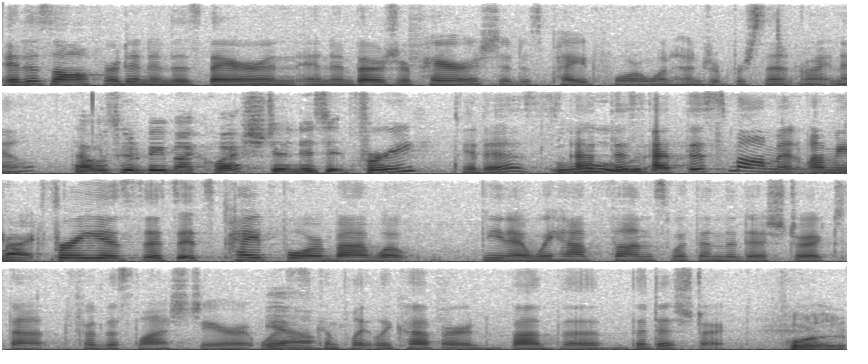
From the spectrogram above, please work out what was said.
it is offered and it is there, and, and in Bossier Parish, it is paid for 100% right now. That was going to be my question. Is it free? It is at this at this moment. I mean, Right. free is it's, it's paid for by what you know. We have funds within the district that for this last year it was Yeah. completely covered by the the district. For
